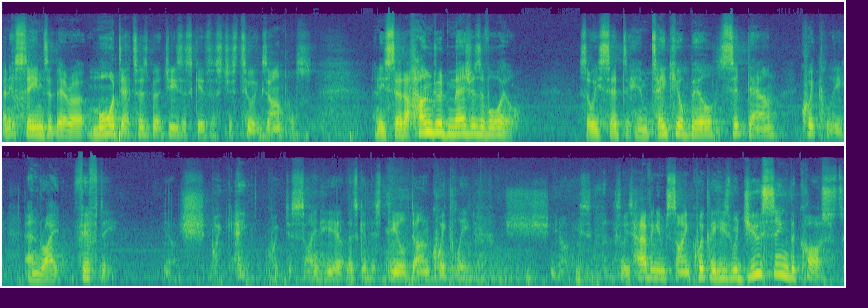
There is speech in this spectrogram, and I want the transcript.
And it seems that there are more debtors, but Jesus gives us just two examples. And he said, A hundred measures of oil. So he said to him, Take your bill, sit down quickly, and write 50. You know, shh, quick, hey, quick, just sign here. Let's get this deal done quickly. Shh, you know, he's, so he's having him sign quickly. He's reducing the cost.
